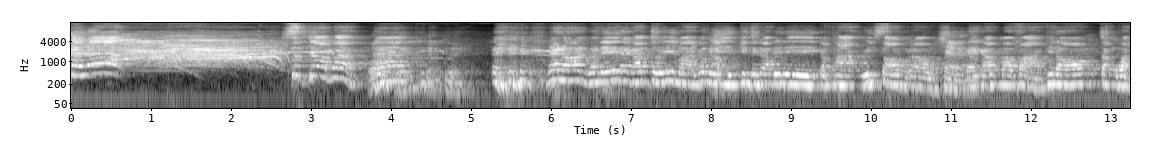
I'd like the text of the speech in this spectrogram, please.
หน่อยนะสุดยอดมากโอ้นะ เขินเขิน แน่นอนวันนี้นะครับโจอี้มาก็มีกิจกรรมดีๆ กับทางวิกซอของเราใช่แล้วครับนะครับ มาฝากพี่น้องจังหวัด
